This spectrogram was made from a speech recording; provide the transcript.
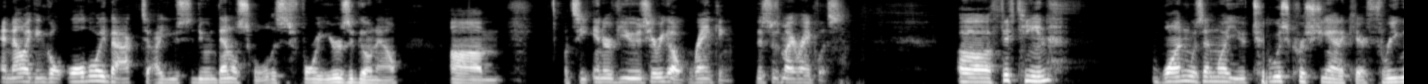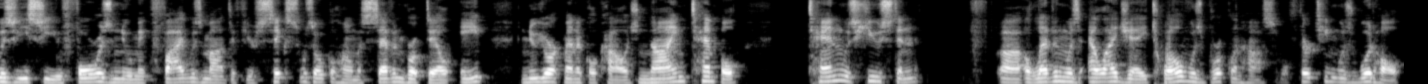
And now I can go all the way back to I used to do in dental school. This is four years ago now. Um, let's see, interviews. Here we go. Ranking. This was my rank list. Uh, 15. One was NYU, two was Christianacare, three was VCU, four was NUMC, five was Montefiore, six was Oklahoma, seven Brookdale, eight New York Medical College, nine Temple, 10 was Houston, uh, 11 was LIJ, 12 was Brooklyn Hospital, 13 was Woodhull.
